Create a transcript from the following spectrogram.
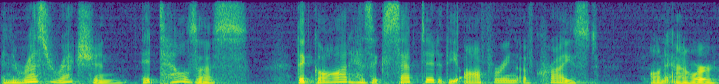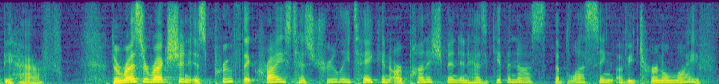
In the resurrection, it tells us that God has accepted the offering of Christ on our behalf. The resurrection is proof that Christ has truly taken our punishment and has given us the blessing of eternal life.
